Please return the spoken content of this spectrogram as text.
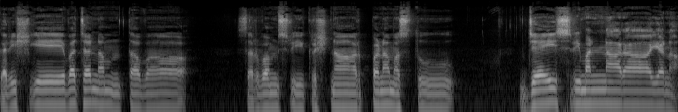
కరిష్యే వచనం తవ. సర్వం శ్రీకృష్ణార్పణమస్తు. జై శ్రీమన్నారాయణ.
